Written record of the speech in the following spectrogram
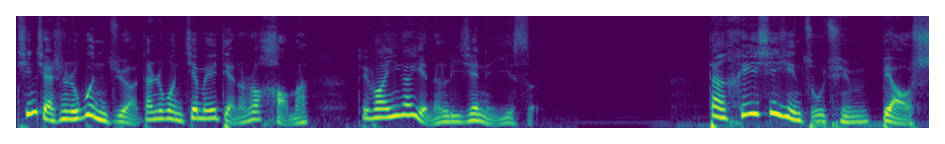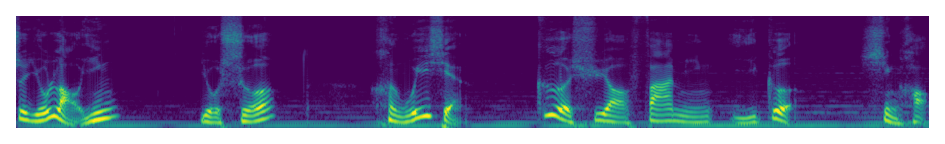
听起来甚至问句啊，但如果你见面一点的说好吗？对方应该也能理解你的意思。但黑猩猩族群表示有老鹰、有蛇，很危险，各需要发明一个信号，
